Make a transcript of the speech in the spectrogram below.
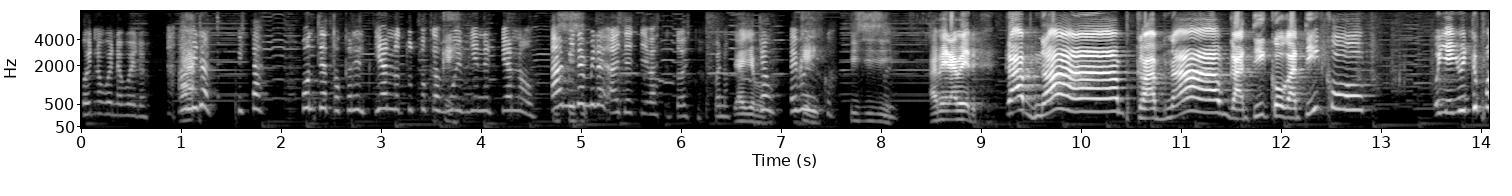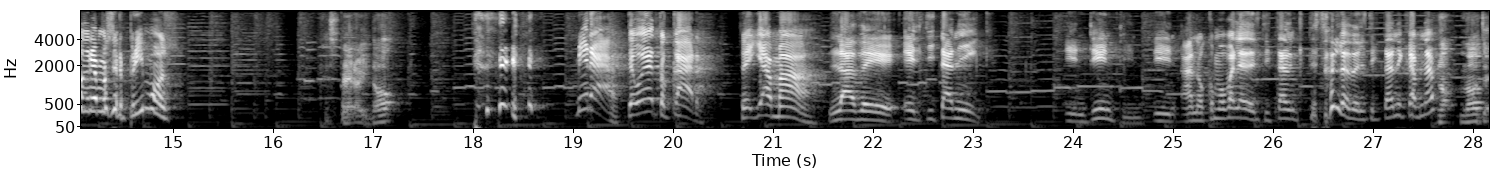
Bueno, bueno, bueno. Ah, Ah. mira, ahí está. Ponte a tocar el piano, tú tocas muy bien el piano. Ah, sí, mira, sí. mira. Ah, ya llevaste todo esto. Bueno, Ya llevo. chau, ahí Ok. voy, hijo. Sí, sí, sí. A ver, a ver. Capnap, Capnap, gatico, gatico. Oye, yo y tú podríamos ser primos. Espero y no. Mira, te voy a tocar. Se llama la de El Titanic. Tin, tin, tin, tin. Ah, no, ¿cómo va la del Titanic? ¿Te sabes la del Titanic, Capnap? No, no te.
